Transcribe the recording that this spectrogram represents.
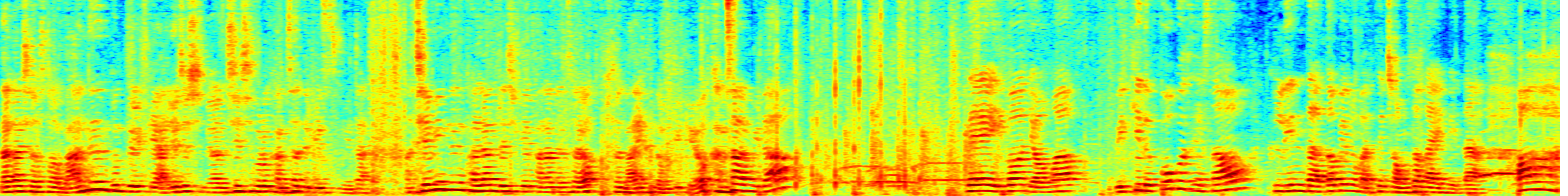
나가셔서 많은 분들께 알려주시면 진심으로 감사드리겠습니다. 아, 재미있는 관람 되시길 바라면서요. 전 마이크 넘길게요. 감사합니다. 네, 이번 영화 위키드 포그스에서 글린다 더빙을 맡은 정선아입니다. 아,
